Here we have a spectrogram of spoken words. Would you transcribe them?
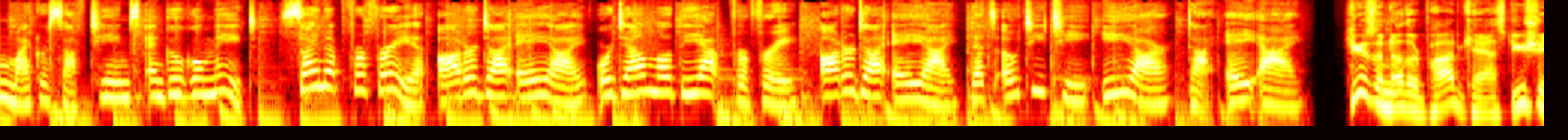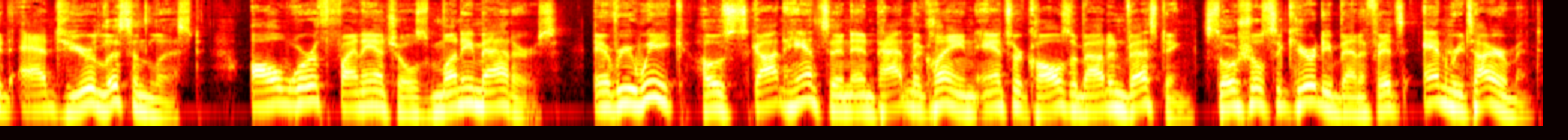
Zoom, Microsoft Teams, and Google Meet. Sign up for free at otter.ai or download the app for free. Otter.ai, that's O T T E R.ai. Here's another podcast you should add to your listen list Allworth Financial's Money Matters. Every week, hosts Scott Hanson and Pat McClain answer calls about investing, Social Security benefits, and retirement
